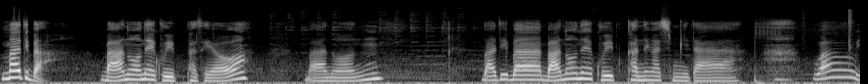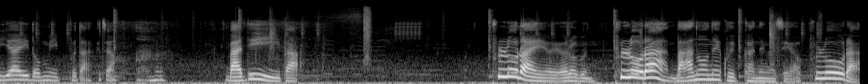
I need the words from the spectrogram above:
마디바. 만원에 구입하세요 만원. 마디바 만원에 구입 가능하십니다. Wow 이 아이 너무 이쁘다. 그죠? 마디바. 플로라예요 여러분. 플로라 만원에 구입 가능하세요. 플로라.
